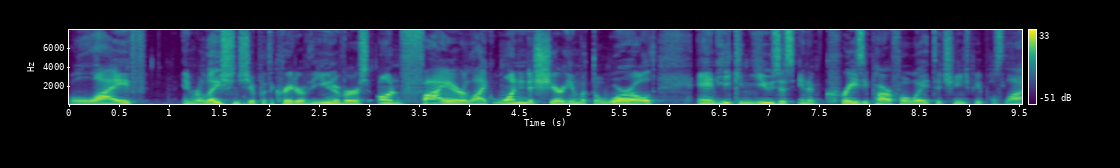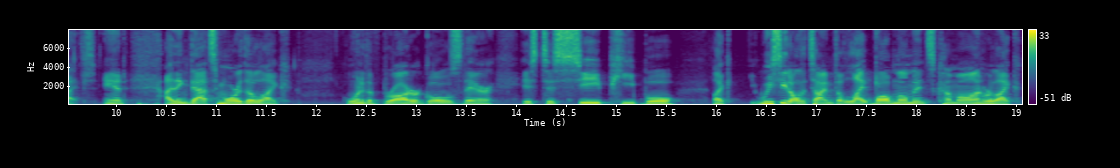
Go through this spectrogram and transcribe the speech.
life in relationship with the creator of the universe, on fire, like wanting to share him with the world. And he can use us in a crazy, powerful way to change people's lives. And I think that's more the like one of the broader goals there is to see people like we see it all the time. The light bulb moments come on. We're like,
